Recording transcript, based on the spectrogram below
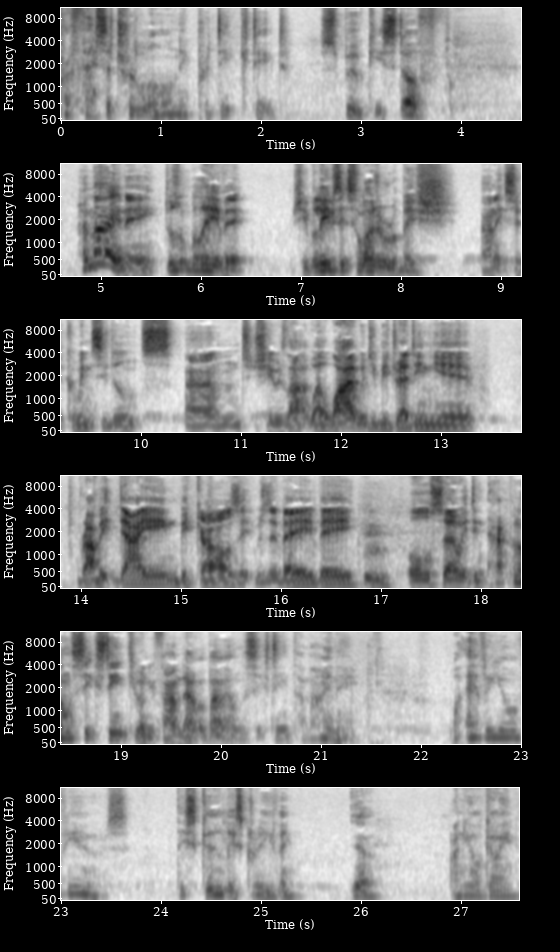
Professor Trelawney predicted. Spooky stuff. Hermione doesn't believe it. She believes it's a load of rubbish and it's a coincidence. And she was like, Well, why would you be dreading your rabbit dying because it was a baby? Hmm. Also, it didn't happen on the 16th. You only found out about it on the 16th. Hermione, whatever your views, this girl is grieving. Yeah. And you're going,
